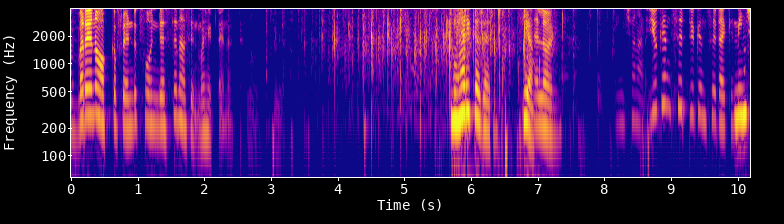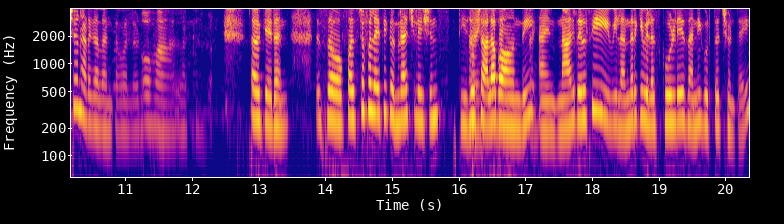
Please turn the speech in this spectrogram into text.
ఎవరైనా ఒక్క ఫ్రెండ్కి ఫోన్ చేస్తే నా సినిమా హిట్ అయినట్టు. నిహారిక గారు హలో అండి. You can sit you can sit I can నించొని అడగాలంట వాళ్ళు ఓహా okay done so first of all అయితే కంగ్రాచులేషన్స్ టీజర్ చాలా బాగుంది. అండ్ నాకు తెలిసి వీళ్ళందరికీ వీళ్ళ స్కూల్ డేస్ అన్నీ గుర్తొచ్చుంటాయి.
